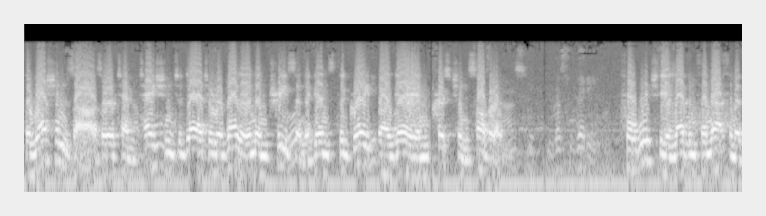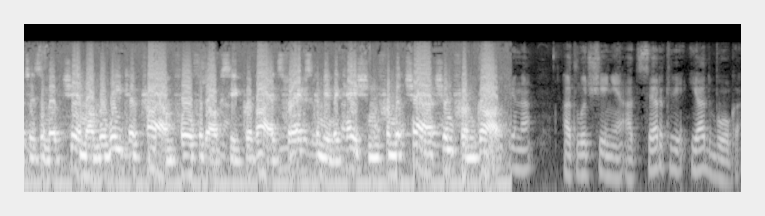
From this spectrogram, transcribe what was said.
the Russian Tsars are a temptation to dare to rebellion and treason against the great Bulgarian Christian sovereigns, христианских государей. for which the eleventh anathematism of Chin on the week of triumph orthodoxy provides for excommunication from the Church and from God. предусмотрено отлучение от церкви и от Бога.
